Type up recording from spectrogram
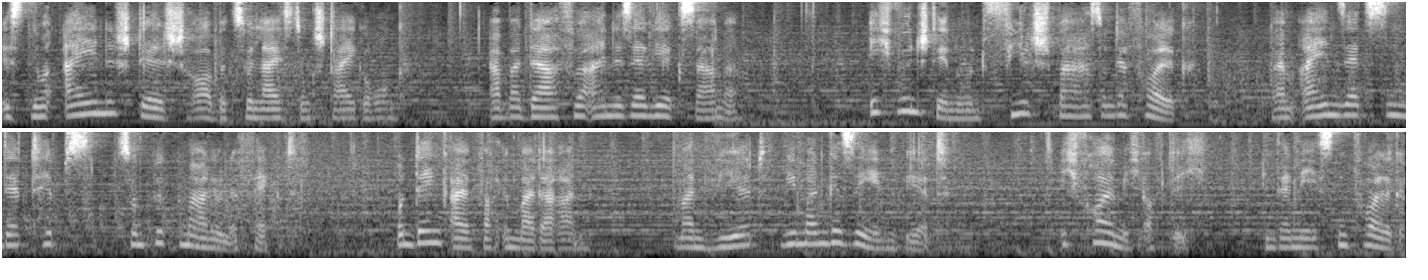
ist nur eine Stellschraube zur Leistungssteigerung, aber dafür eine sehr wirksame. Ich wünsche dir nun viel Spaß und Erfolg beim Einsetzen der Tipps zum Pygmalion-Effekt. Und denk einfach immer daran, man wird, wie man gesehen wird. Ich freue mich auf dich in der nächsten Folge.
